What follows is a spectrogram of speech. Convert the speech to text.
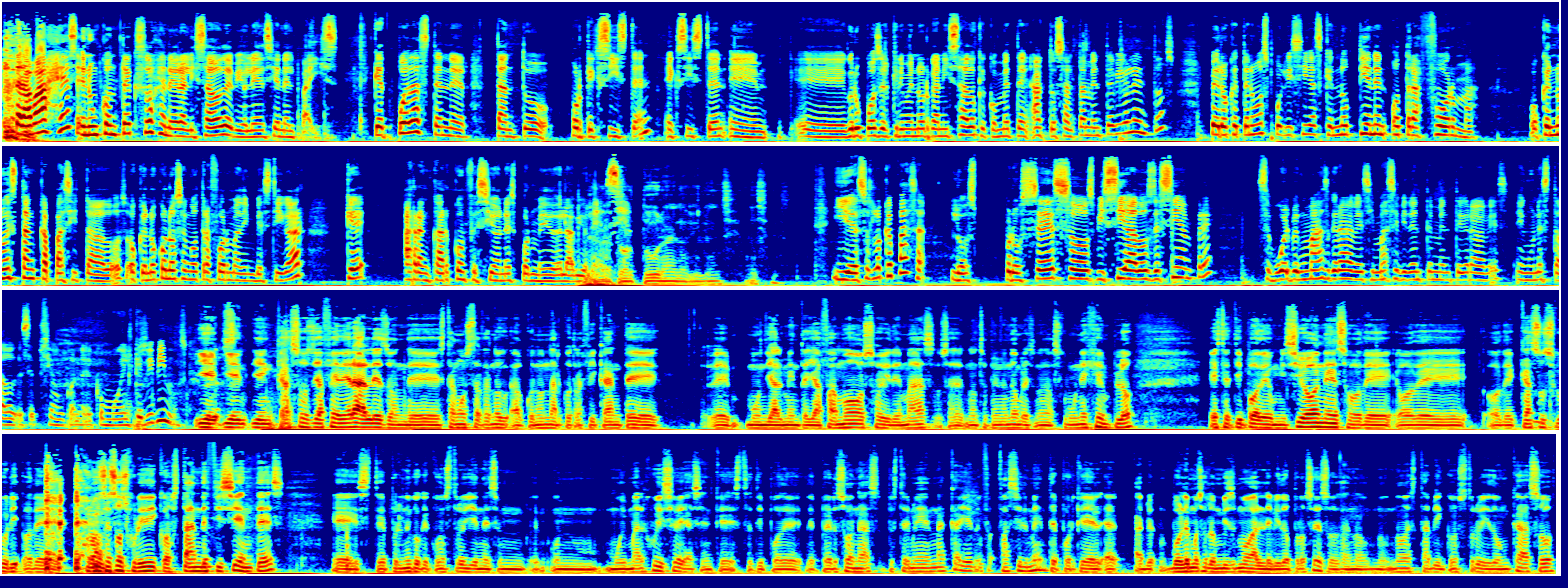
Que trabajes en un contexto generalizado de violencia en el país. Que puedas tener tanto, porque existen, existen eh, eh, grupos del crimen organizado que cometen actos altamente violentos, pero que tenemos policías que no tienen otra forma o que no están capacitados o que no conocen otra forma de investigar que arrancar confesiones por medio de la violencia. La tortura y la violencia, así es. Y eso es lo que pasa. Los procesos viciados de siempre se vuelven más graves y más evidentemente graves en un estado de excepción con el, como el que vivimos. Y, y, en, y en, casos ya federales donde estamos tratando con un narcotraficante eh, mundialmente ya famoso y demás, o sea, no estoy poniendo nombres, sino como un ejemplo, este tipo de omisiones o de, o de, o de casos o de procesos jurídicos tan deficientes, este, pero lo único que construyen es un, un, muy mal juicio y hacen que este tipo de, personas pues terminen en la calle fácilmente porque el, volvemos a lo mismo al debido proceso, o sea, no, está bien construido un caso,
